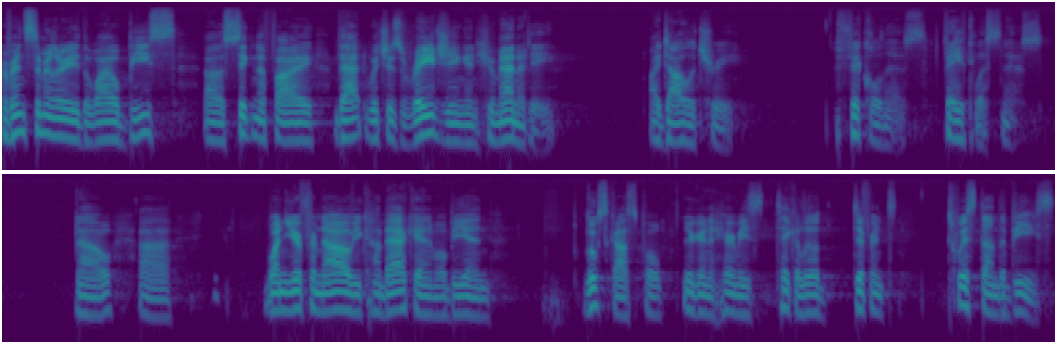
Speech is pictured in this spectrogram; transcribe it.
Friends, similarly, the wild beasts uh, signify that which is raging in humanity idolatry, fickleness, faithlessness. Now, uh, one year from now, if you come back and we'll be in Luke's gospel, you're going to hear me take a little different twist on the beast.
